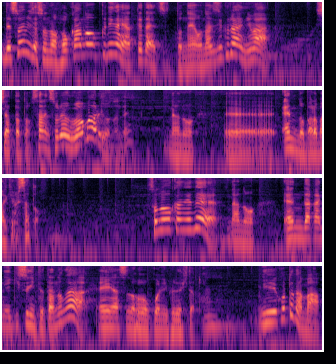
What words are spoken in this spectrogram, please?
でそういう意味でその他の国がやってたやつとね同じぐらいにはしちゃったと。さらにそれを上回るようなねあの、えー円のばらまきをしたと。そのおかげであの円高に行き過ぎてたのが円安の方向に触れてきたと、いうことが、ま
